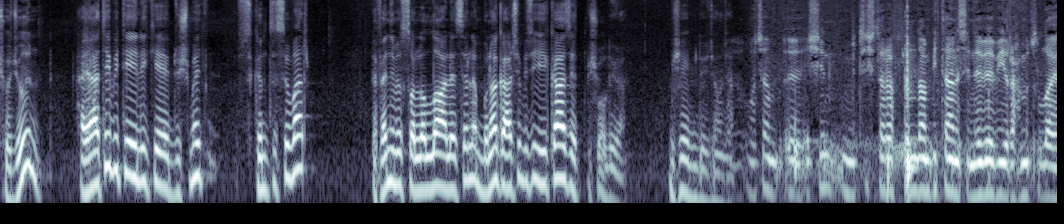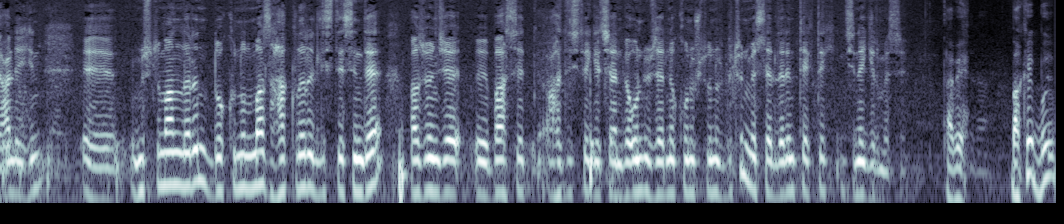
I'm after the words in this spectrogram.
Çocuğun hayati bir tehlikeye düşme sıkıntısı var. Efendimiz sallallahu aleyhi ve sellem buna karşı bizi ikaz etmiş oluyor. Bir şey mi diyeceğim hocam? Hocam e, işin müthiş taraflarından bir tanesi Nebevi rahmetullahi aleyhin e, Müslümanların dokunulmaz hakları listesinde az önce e, bahset hadiste geçen ve onun üzerine konuştuğunuz bütün meselelerin tek tek içine girmesi. Tabii. Bakın bu,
